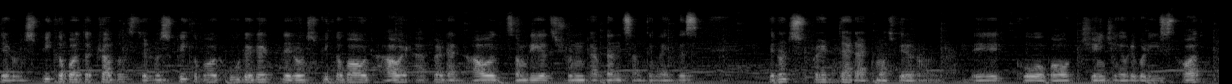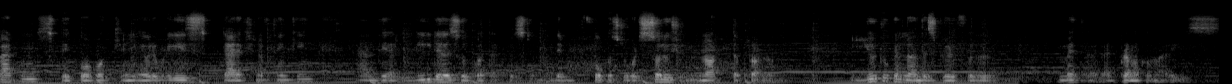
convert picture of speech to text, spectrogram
They don't speak about the troubles. They don't speak about who did it. They don't speak about how it happened and how somebody else shouldn't have done something like this. They don't spread that atmosphere around. They go about changing everybody's thought patterns. They go about changing everybody's direction of thinking. And they are leaders who got that wisdom. They focus towards solution, not the problem. You too can learn this beautiful method at Brahma Kumaris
